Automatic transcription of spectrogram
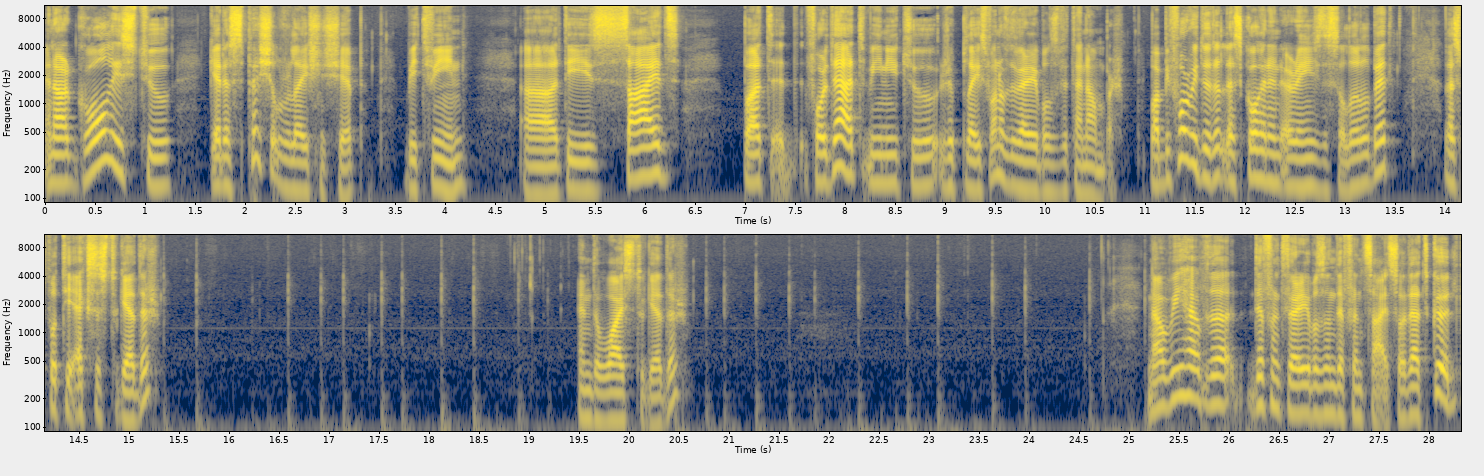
and our goal is to get a special relationship between uh, these sides, but uh, for that we need to replace one of the variables with a number. But before we do that, let's go ahead and arrange this a little bit. Let's put the x's together and the y's together. Now we have the different variables on different sides, so that's good.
